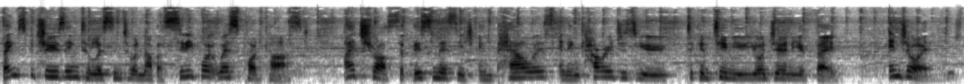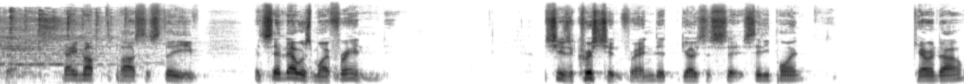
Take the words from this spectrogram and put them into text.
Thanks for choosing to listen to another City Point West podcast. I trust that this message empowers and encourages you to continue your journey of faith. Enjoy. came up to Pastor Steve and said that was my friend. She's a Christian friend that goes to City Point, Carindale,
